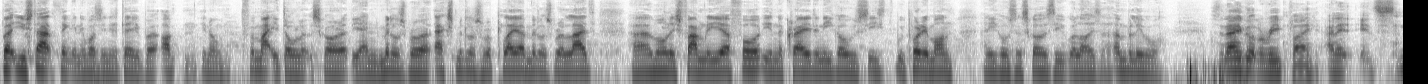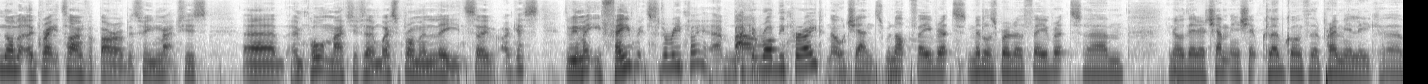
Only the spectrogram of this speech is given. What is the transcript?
but you start thinking it wasn't your day. But um, you know, for Matty Dolan to score at the end, Middlesbrough ex-Middlesbrough player, Middlesbrough lad, um, all his family here, 40 in the crowd, and he goes, he, we put him on, and he goes and scores the equaliser. Unbelievable. So now you've got the replay, and it, it's not a great time for Borough between matches. Uh, important matches them, West Brom and Leeds. So I guess do we make you favourites for the replay uh, back no, at Rodney Parade? No chance. We're not favourites. Middlesbrough are favourites. Um, you know they're a Championship club going for the Premier League. Uh,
